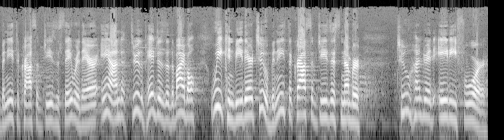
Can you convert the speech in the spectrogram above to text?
beneath the cross of Jesus, they were there. And through the pages of the Bible, we can be there too. Beneath the cross of Jesus, number 284.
